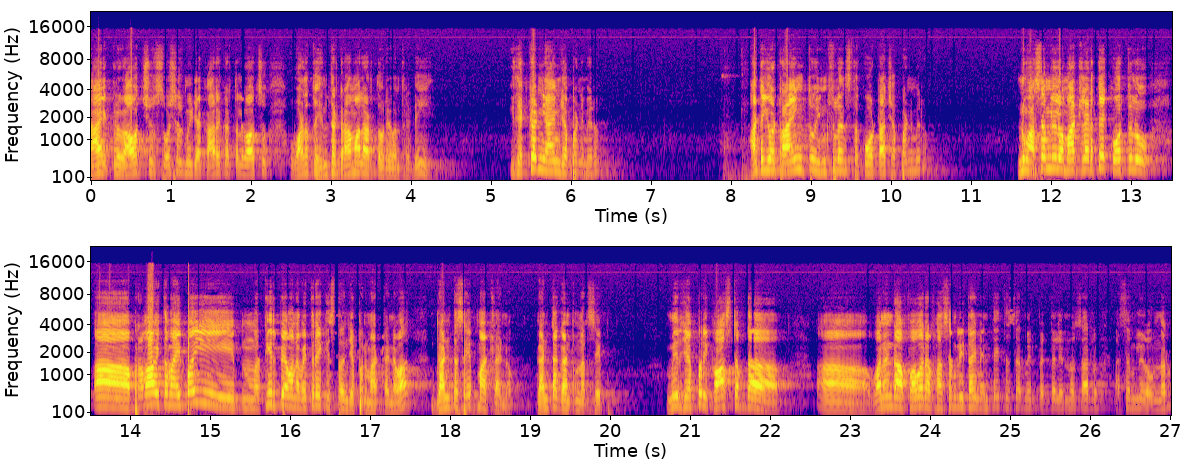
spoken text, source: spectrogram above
నాయకులు కావచ్చు సోషల్ మీడియా కార్యకర్తలు కావచ్చు వాళ్ళతో ఎంత డ్రామాలు ఆడతావు రేవంత్ రెడ్డి? ఇది ఎక్కడ న్యాయం చెప్పండి మీరు? అంటే you're trying to influence the కోర్టా చెప్పండి మీరు. నువ్వు అసెంబ్లీలో మాట్లాడితే కోర్టులు ప్రభావితం అయిపోయి తీర్పు ఏమైనా వ్యతిరేకిస్తుందని చెప్పని మాట్లాడినావా? గంట సేపు మాట్లాడినావు. గంట గంటన్నర సేపు. మీరు చెప్పరు cost of the one and half hour of assembly time ఎంతైతే సార్ మీరు పెద్దలు ఎన్నోసార్లు అసెంబ్లీలో ఉన్నారు?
